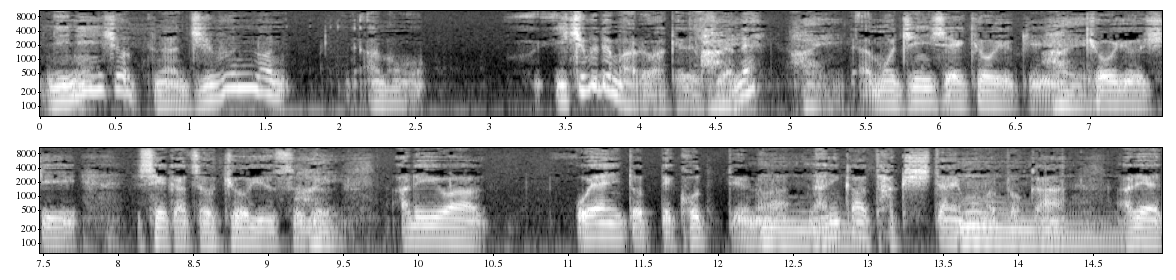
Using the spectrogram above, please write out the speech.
二人称っていうのは自分のあの一部でもあるわけですよね。はい、はい、もう人生共有、はい、共有し生活を共有する、はい、あるいは親にとって子っていうのは何かを託したいものとか、あるいは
